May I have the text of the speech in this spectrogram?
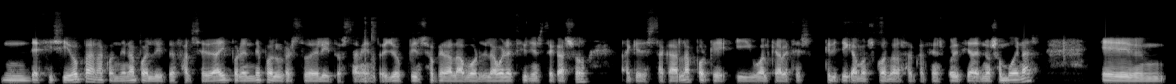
decisivo para la condena por el delito de falsedad y por ende por el resto de delitos también. Yo pienso que la labor de la Guardia Civil en este caso hay que destacarla porque igual que a veces criticamos cuando las actuaciones policiales no son buenas em,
